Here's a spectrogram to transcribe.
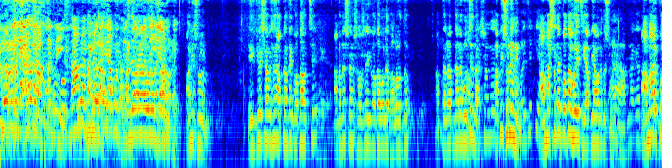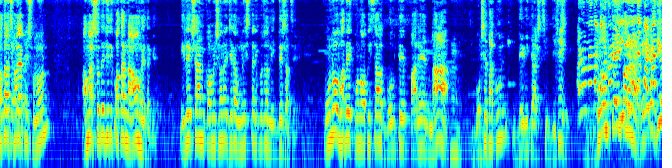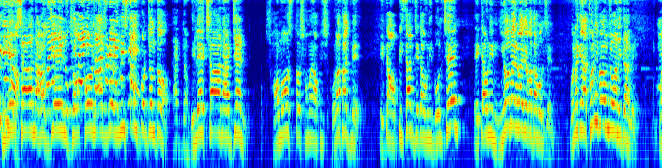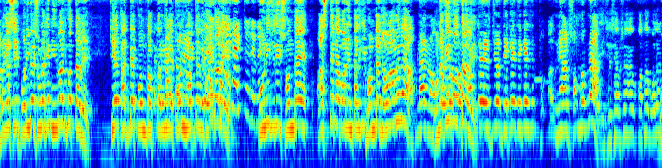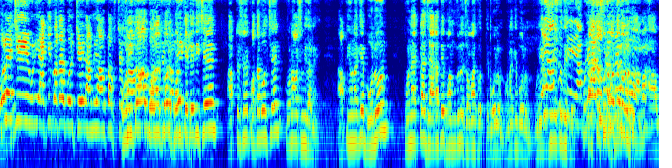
আমরা বিরোধী যাব না। আমি শুনুন। এই দুয়ের সাথে সাথে আপনাদের কথা হচ্ছে। আমাদের সঙ্গে সরাসরি কথা বলে ভালো হতো। আপনারা আপনারা বলছেন না। আপনি শুনে নিন। আমার সাথে কথা হয়েছে। আপনি আমার কথা শুনুন। হ্যাঁ, আমার কথা ছাড়াই আপনি শুনুন। আমার সাথে যদি কথা নাও হয়ে থাকে ইলেকশন কমিশনের যেটা উনিশ তারিখ পর্যন্ত নির্দেশ আছে কোনোভাবে কোন অফিসার বলতে পারে না। বসে থাকুন দেরিতে আসছি দিচ্ছি। বলতেই পারে না। ইলেকশন আর্জেন্ট যখন আসবে উনিশ তারিখ পর্যন্ত। একদম। ইলেকশন আর্জেন্ট সমস্ত সময় অফিস খোলা থাকবে। এটা অফিসার যেটা উনি বলছেন এটা উনি নিয়মের বাইরে কথা বলছেন। ওনাকে এখনই ফর্ম জমা নিতে হবে। ওনাকে সেই পরিবেশ ওনাকে নির্মাণ করতে হবে। কে থাকবে কোন দপ্তরে নেবে কোন দপ্তরে করতে হবে উনি যদি সন্ধ্যায় আসতে না পারেন তাহলে কি ফর্মটা জমা হবে না? ওনাকেই বলতে হবে। দেখে দেখে নেওয়া সম্ভব না। এই সাহেবের সঙ্গে কথা বলেন। বলেছি উনি একই কথা বলছেন আমি আউট অফ উনি তো বলার পর ফোন কেটে দিচ্ছেন আপনার সঙ্গে কথা বলছেন কোনো অসুবিধা নেই। আপনি ওনাকে বলুন কোন একটা জায়গাতে ফর্মগুলো জমা করতে বলুন ওনাকে বলুন উনি আসুন একটু দেখে কাজটা শুরু করতে বলুন। তো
